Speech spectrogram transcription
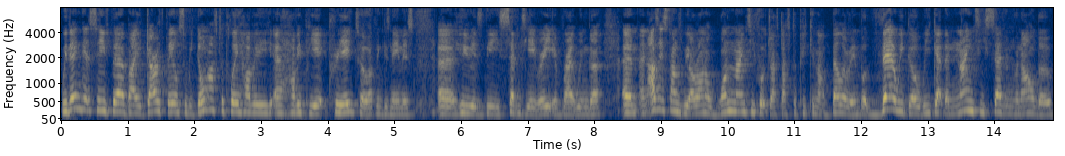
We then get saved there by Gareth Bale, so we don't have to play Javi, uh, Javi Prieto, I think his name is, uh, who is the 78 rated right winger. Um, and as it stands, we are on a 190 FUT draft after picking that Bellerin. But there we go, we get the 97 Ronaldo,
